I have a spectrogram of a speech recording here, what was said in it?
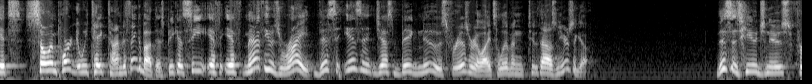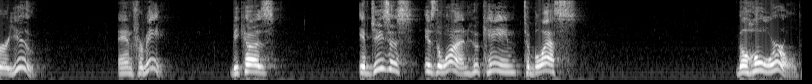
it's so important that we take time to think about this. Because, see, if, if Matthew's right, this isn't just big news for Israelites living 2,000 years ago. This is huge news for you and for me. Because if Jesus is the one who came to bless the whole world,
